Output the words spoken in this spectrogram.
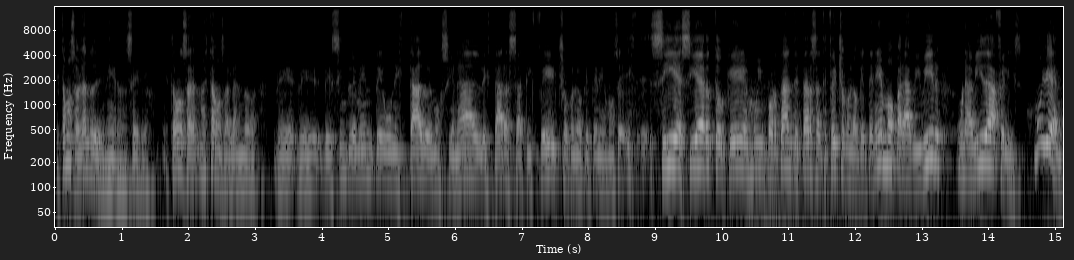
Estamos hablando de dinero, en serio. Estamos, no estamos hablando de, simplemente un estado emocional, de estar satisfecho con lo que tenemos. Sí es cierto que es muy importante estar satisfecho con lo que tenemos para vivir una vida feliz. Muy bien.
